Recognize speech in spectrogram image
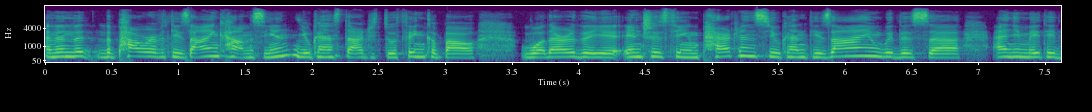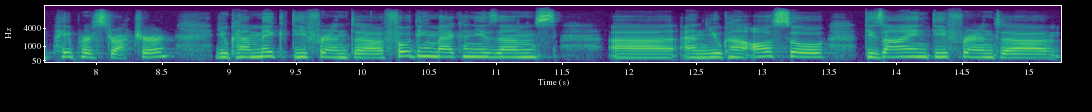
And then the, the power of design comes in. You can start to think about what are the interesting patterns you can design with this uh, animated paper structure. You can make different uh, folding mechanisms, uh, and you can also design different, uh,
